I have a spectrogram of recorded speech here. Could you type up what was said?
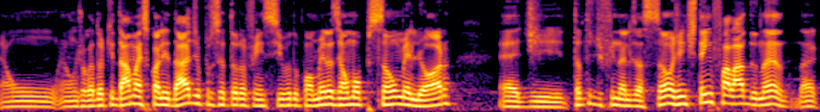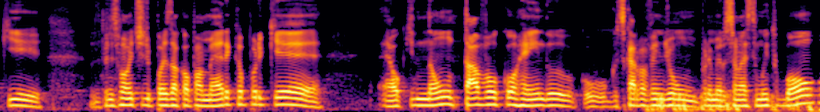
é, um, é um jogador que dá mais qualidade para o setor ofensivo do Palmeiras, é uma opção melhor, é, de tanto de finalização. A gente tem falado né, aqui, principalmente depois da Copa América, porque é o que não estava ocorrendo. O Scarpa vem de um primeiro semestre muito bom,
